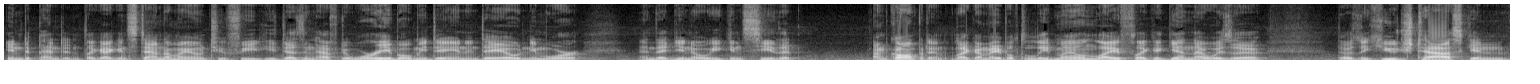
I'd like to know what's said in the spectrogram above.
independent. Like I can stand on my own two feet. He doesn't have to worry about me day in and day out anymore. And that you know he can see that I'm competent. Like I'm able to lead my own life. Like again, that was a that was a huge task in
